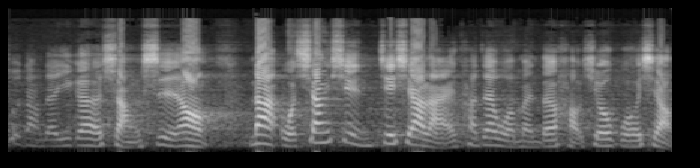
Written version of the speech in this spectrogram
处长的一个赏识哦。那我相信接下来他在我们的好修国小，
